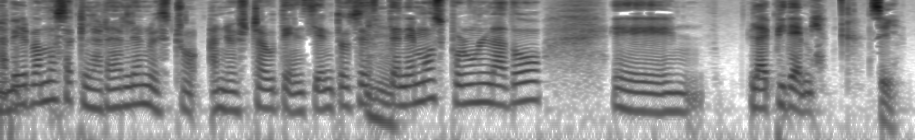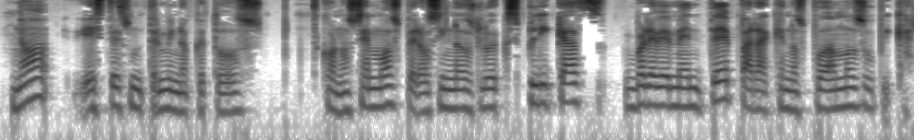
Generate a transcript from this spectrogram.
a ver, vamos a aclararle a nuestro a nuestra audiencia. Entonces tenemos por un lado eh, la epidemia. Sí. ¿No? Este es un término que todos conocemos, pero si nos lo explicas brevemente para que nos podamos ubicar.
